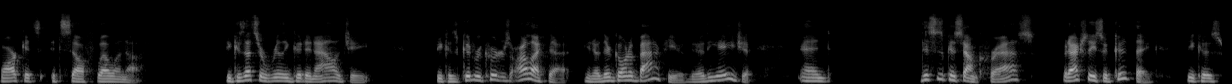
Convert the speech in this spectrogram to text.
markets itself well enough because that's a really good analogy because good recruiters are like that. You know, they're going to bat for you. They're the agent. And this is going to sound crass, but actually it's a good thing because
